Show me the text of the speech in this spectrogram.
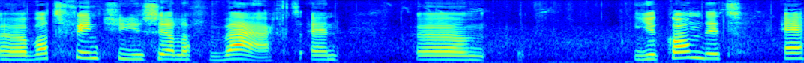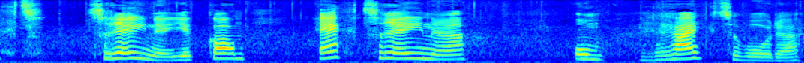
Uh, wat vind je jezelf waard? En um, je kan dit echt trainen. Je kan echt trainen om rijk te worden.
